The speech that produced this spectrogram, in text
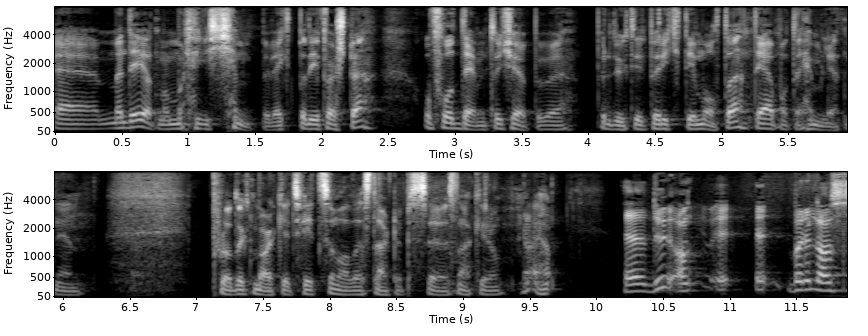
Eh, Men det gjør at man må legge kjempevekt på de første, og få dem til å kjøpe produktet ditt på riktig måte. Det er på en måte hemmeligheten i en product market fit, som alle startups eh, snakker om. Ja. Eh, Du, eh, eh, bare la oss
